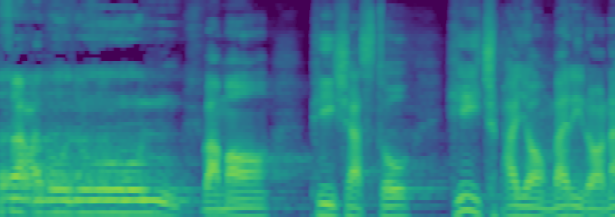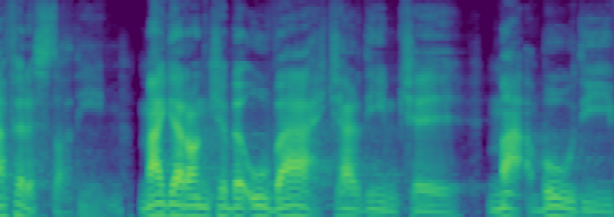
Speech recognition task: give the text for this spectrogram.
فاعبدون. و ما پیش از تو هیچ پیامبری را نفرستادیم مگر آنکه به او وحی کردیم که معبودی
